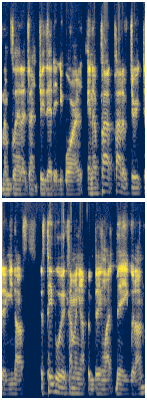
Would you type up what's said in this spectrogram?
and I'm glad I don't do that anymore. And a part part of directing, you know, if, if people were coming up and being like me when I'm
